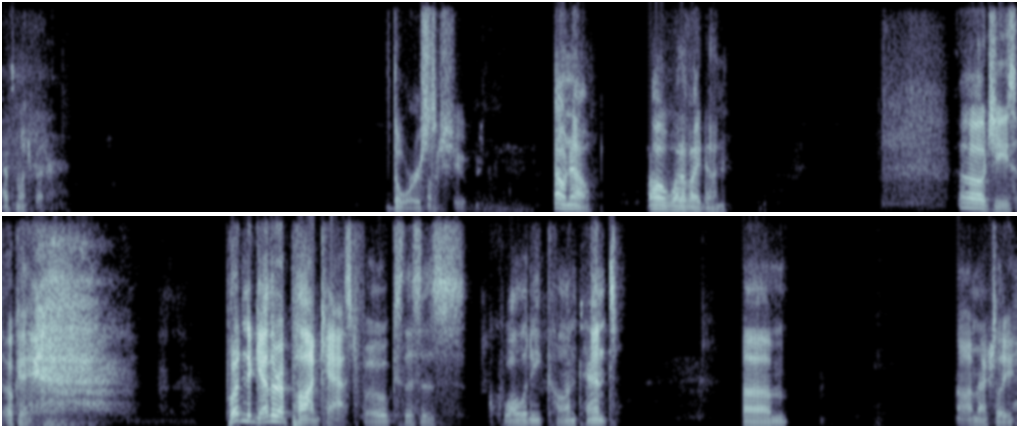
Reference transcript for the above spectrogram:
That's much better. The Oh worst. shoot. Oh no. Oh, what have I done? Oh geez. Okay. Putting together a podcast, folks. This is quality content. Um I'm actually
